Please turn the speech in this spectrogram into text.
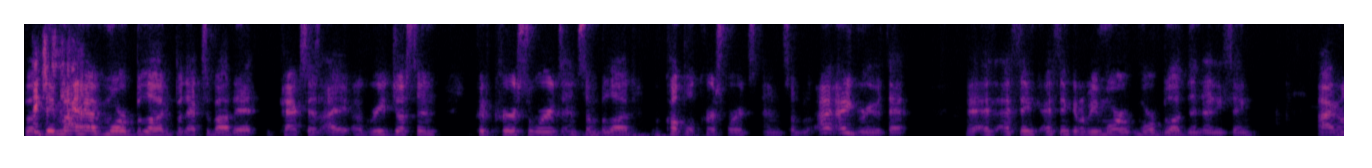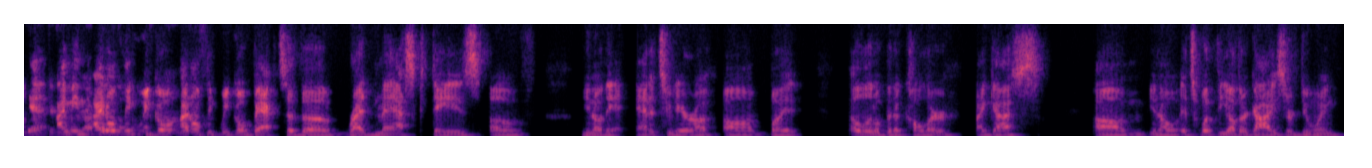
But They they, might can't. have more blood, but that's about it. Pack says, I agree, Justin. Could curse words and some blood, a couple of curse words and some. Blood. I, I agree with that. I, I- think I think it'll be more more blood than anything. I don't. Yeah, think I mean, I don't think we go. I don't think we go back to the red mask days of, you know, the Attitude Era. Um, but a little bit of color, I guess. Um, you know, it's what the other guys are doing.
